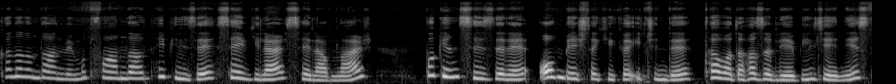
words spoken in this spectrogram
Kanalımdan ve mutfağımdan hepinize sevgiler, selamlar. Bugün sizlere 15 dakika içinde tavada hazırlayabileceğiniz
